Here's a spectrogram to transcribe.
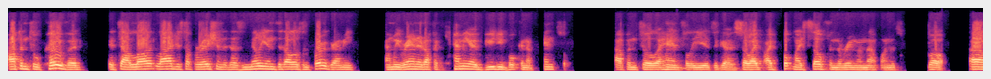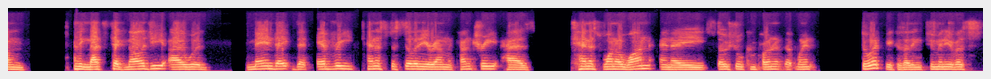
Up until COVID, it's our largest operation that does millions of dollars in programming, and we ran it off a Cameo beauty book and a pencil up until a handful of years ago. So I, I put myself in the ring on that one as well. Um, I think that's technology. I would mandate that every tennis facility around the country has tennis 101 and a social component that went to it because I think too many of us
